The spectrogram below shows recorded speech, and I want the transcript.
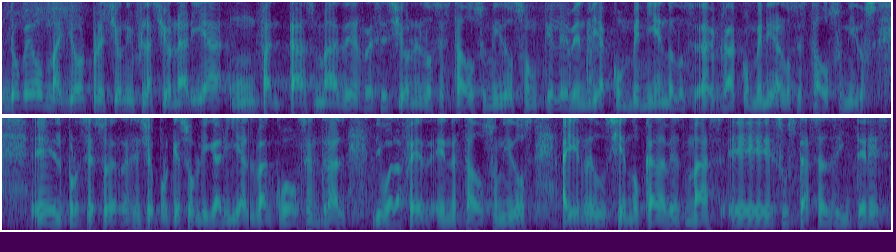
yo, veo mayor presión inflacionaria, un fantasma de recesión en los Estados Unidos, aunque le vendría conveniendo a, los, a convenir a los Estados Unidos el proceso de recesión, porque eso obligaría al Banco Central, digo a la Fed en Estados Unidos, a ir reduciendo cada vez más eh, sus tasas de interés.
